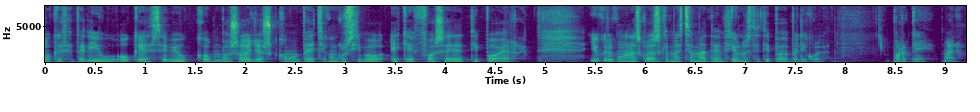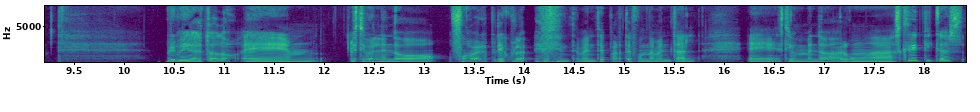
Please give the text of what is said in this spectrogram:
o que se pediu ou que se viu con vos ollos como peche conclusivo é que fose de tipo R. Eu creo que unha das cousas que máis chama a atención neste tipo de película. Por que? Bueno, primeiro de todo, eh, Estive lendo, fun a ver a película, evidentemente, parte fundamental. Eh, estive vendo algunhas críticas.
